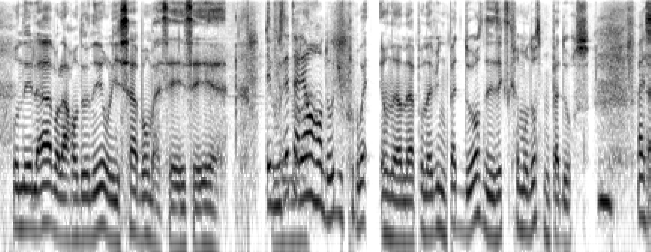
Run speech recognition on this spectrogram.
On est là avant la randonnée, on lit ça. Bon bah c'est c'est. Et vous êtes allé en rando du coup? Ouais, on a, on a on a vu une patte d'ours, des excréments d'ours, mais pas d'ours. Bah, sinon,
